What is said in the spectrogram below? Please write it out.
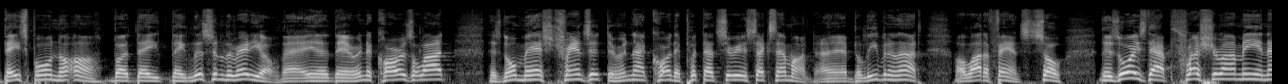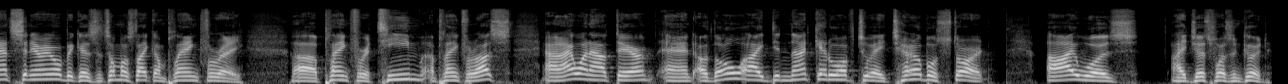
baseball, no, but they they listen to the radio. They they're in the cars a lot. There's no mass transit. They're in that car. They put that Sirius XM on. Uh, believe it or not, a lot of fans. So there's always that pressure on me in that scenario because it's almost like I'm playing for a. Uh, playing for a team, uh, playing for us. And I went out there, and although I did not get off to a terrible start, I was, I just wasn't good.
